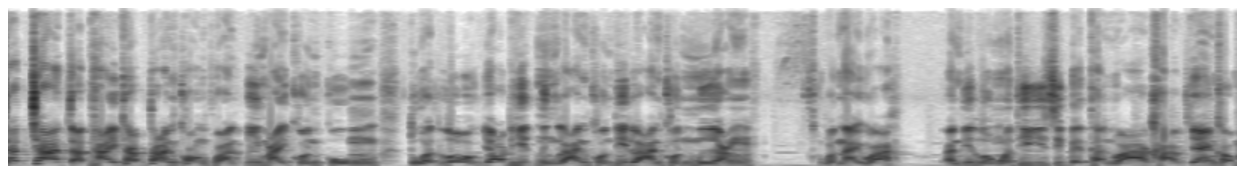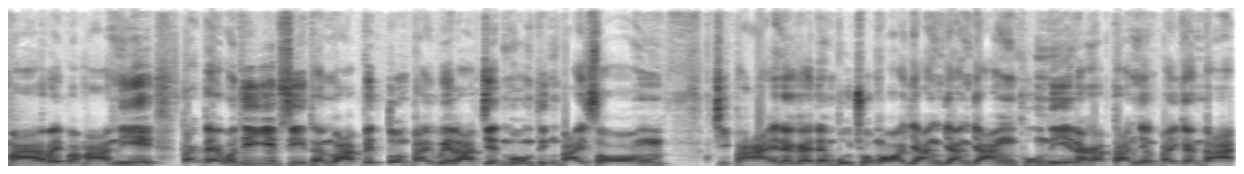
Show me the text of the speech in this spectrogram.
ชัดชาติจัดให้ครับท่านของขวัญปีใหม่คนกรุง ตรวจโรคยอดฮิต1ล้านคนที่ลานคนเมือง วันไหนวะ อันนี้ลงวันที่ 21 ธันวาข่าวแจ้งเข้ามาอะไรประมาณนี้ ตั้งแต่วันที่ 24 ธันวาเป็นต้นไปเวลา 7 โมงถึงบ่าย2ชิบหายนะครับท่านผู้ชมอ๋อยังยังยังพรุ่งนี้นะครับท่านยังไปกันได้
